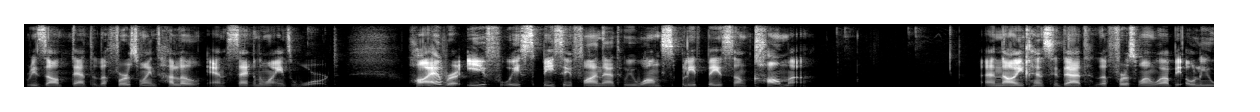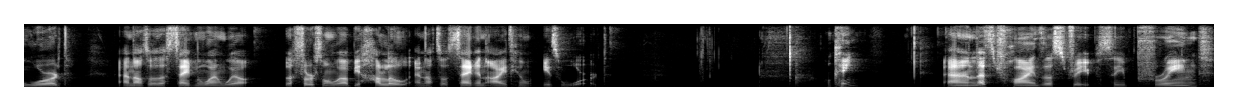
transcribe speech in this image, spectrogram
result that the first one is hello and second one is word. However, if we specify that we want split based on comma, and now you can see that the first one will be only word, and also the second one will, the first one will be hello, and also second item is word. Okay, and let's try the strip. Say print.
